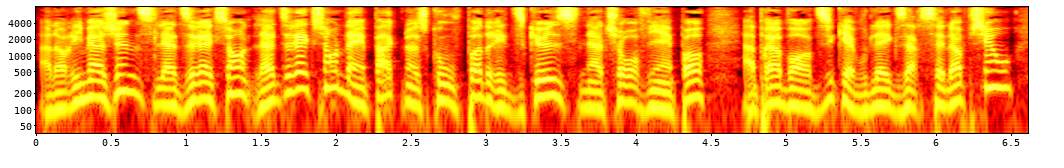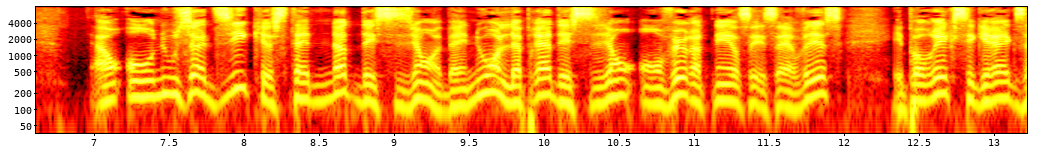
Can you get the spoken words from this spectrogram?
Alors imagine si la direction la direction de l'impact ne se couvre pas de ridicule si Nacho revient pas après avoir dit qu'elle voulait exercer l'option on, nous a dit que c'était notre décision. Eh ben nous, on l'a pris à décision. On veut retenir ses services. Et pour X, Y, Z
